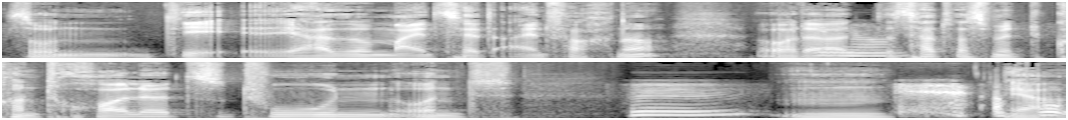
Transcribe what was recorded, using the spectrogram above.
so ein, ja, so ein Mindset einfach, ne? Oder genau. das hat was mit Kontrolle zu tun und hm. Mm, ja.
